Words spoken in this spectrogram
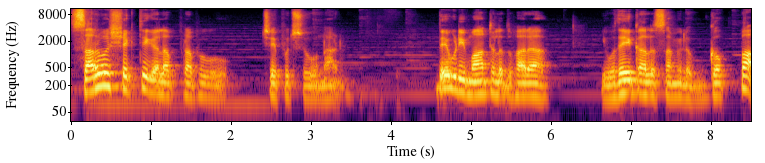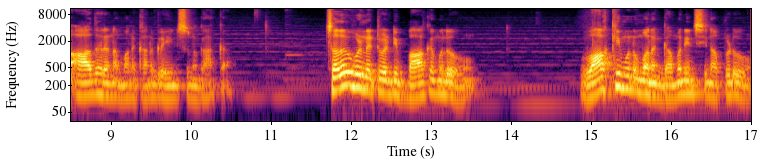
సర్వశక్తి గల ప్రభువు చెప్పుచూ ఉన్నాడు. దేవుడి మాటల ద్వారా ఈ ఉదయకాల సమయంలో గొప్ప ఆదరణ మనకు అనుగ్రహించునుగాక చదవబడినటువంటి భాగములో వాక్యమును మనం గమనించినప్పుడు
